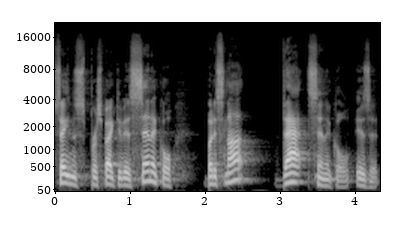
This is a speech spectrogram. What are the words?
Satan's perspective is cynical, but it's not that cynical, is it?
